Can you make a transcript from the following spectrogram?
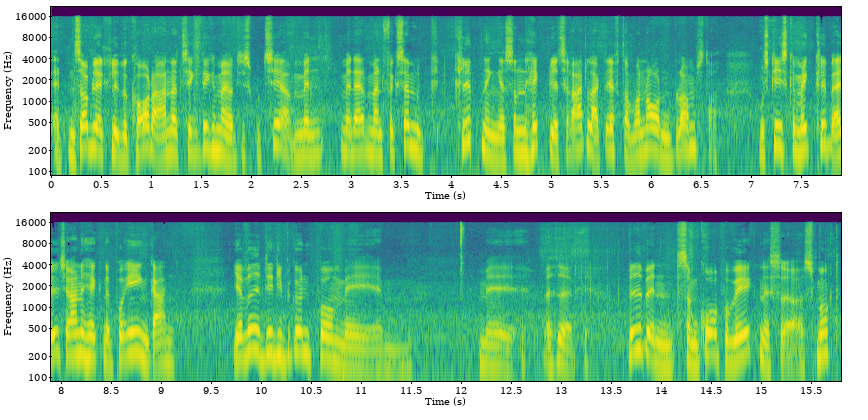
At den så bliver klippet kort og andre ting, det kan man jo diskutere, men, men at man for eksempel klipningen af sådan en hæk bliver tilrettelagt efter, hvornår den blomstrer. Måske skal man ikke klippe alle tjørnehækkene på én gang. Jeg ved, det de begyndte på med, øhm, med hvad hedder det, vedbænden, som gror på væggene så smukt,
